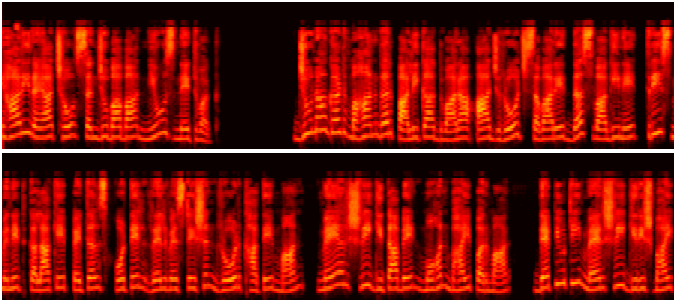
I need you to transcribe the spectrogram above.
નિહાળી રહ્યા છો સંજુબાબા ન્યૂઝ નેટવર્ક. જૂનાગઢ મહાનગરપાલિકા દ્વારા આજ રોજ સવારે દસ વાગીને ત્રીસ મિનિટ કલાકે petals hotel railway station road ખાતે માન mayor Shri Gitaben Mohanbhai Parmar, deputy mayor Shri Girishbhai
